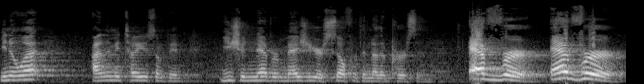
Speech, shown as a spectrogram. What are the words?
You know what? I, let me tell you something. You should never measure yourself with another person. Ever. Ever.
